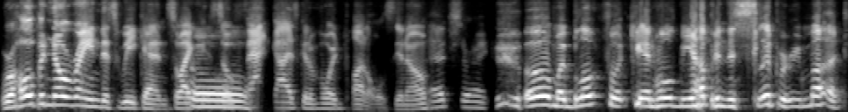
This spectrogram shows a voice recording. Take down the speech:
We're hoping no rain this weekend, so I can, Oh. so fat guys can avoid puddles. You know. That's right. Oh, my bloat foot can't hold me up in this slippery mud.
